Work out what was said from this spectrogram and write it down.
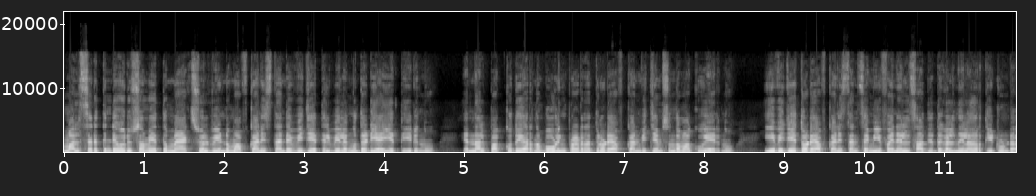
മത്സരത്തിന്റെ ഒരു സമയത്ത് മാക്സ്വൽ വീണ്ടും അഫ്ഗാനിസ്ഥാന്റെ വിജയത്തിൽ വിലങ്ങുതടിയായി എത്തിയിരുന്നു. എന്നാൽ പക്വതയാർന്ന ബോളിംഗ് പ്രകടനത്തിലൂടെ അഫ്ഗാൻ വിജയം സ്വന്തമാക്കുകയായിരുന്നു. ഈ വിജയത്തോടെ അഫ്ഗാനിസ്ഥാൻ സെമിഫൈനൽ സാധ്യതകൾ നിലനിർത്തിയിട്ടുണ്ട്.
